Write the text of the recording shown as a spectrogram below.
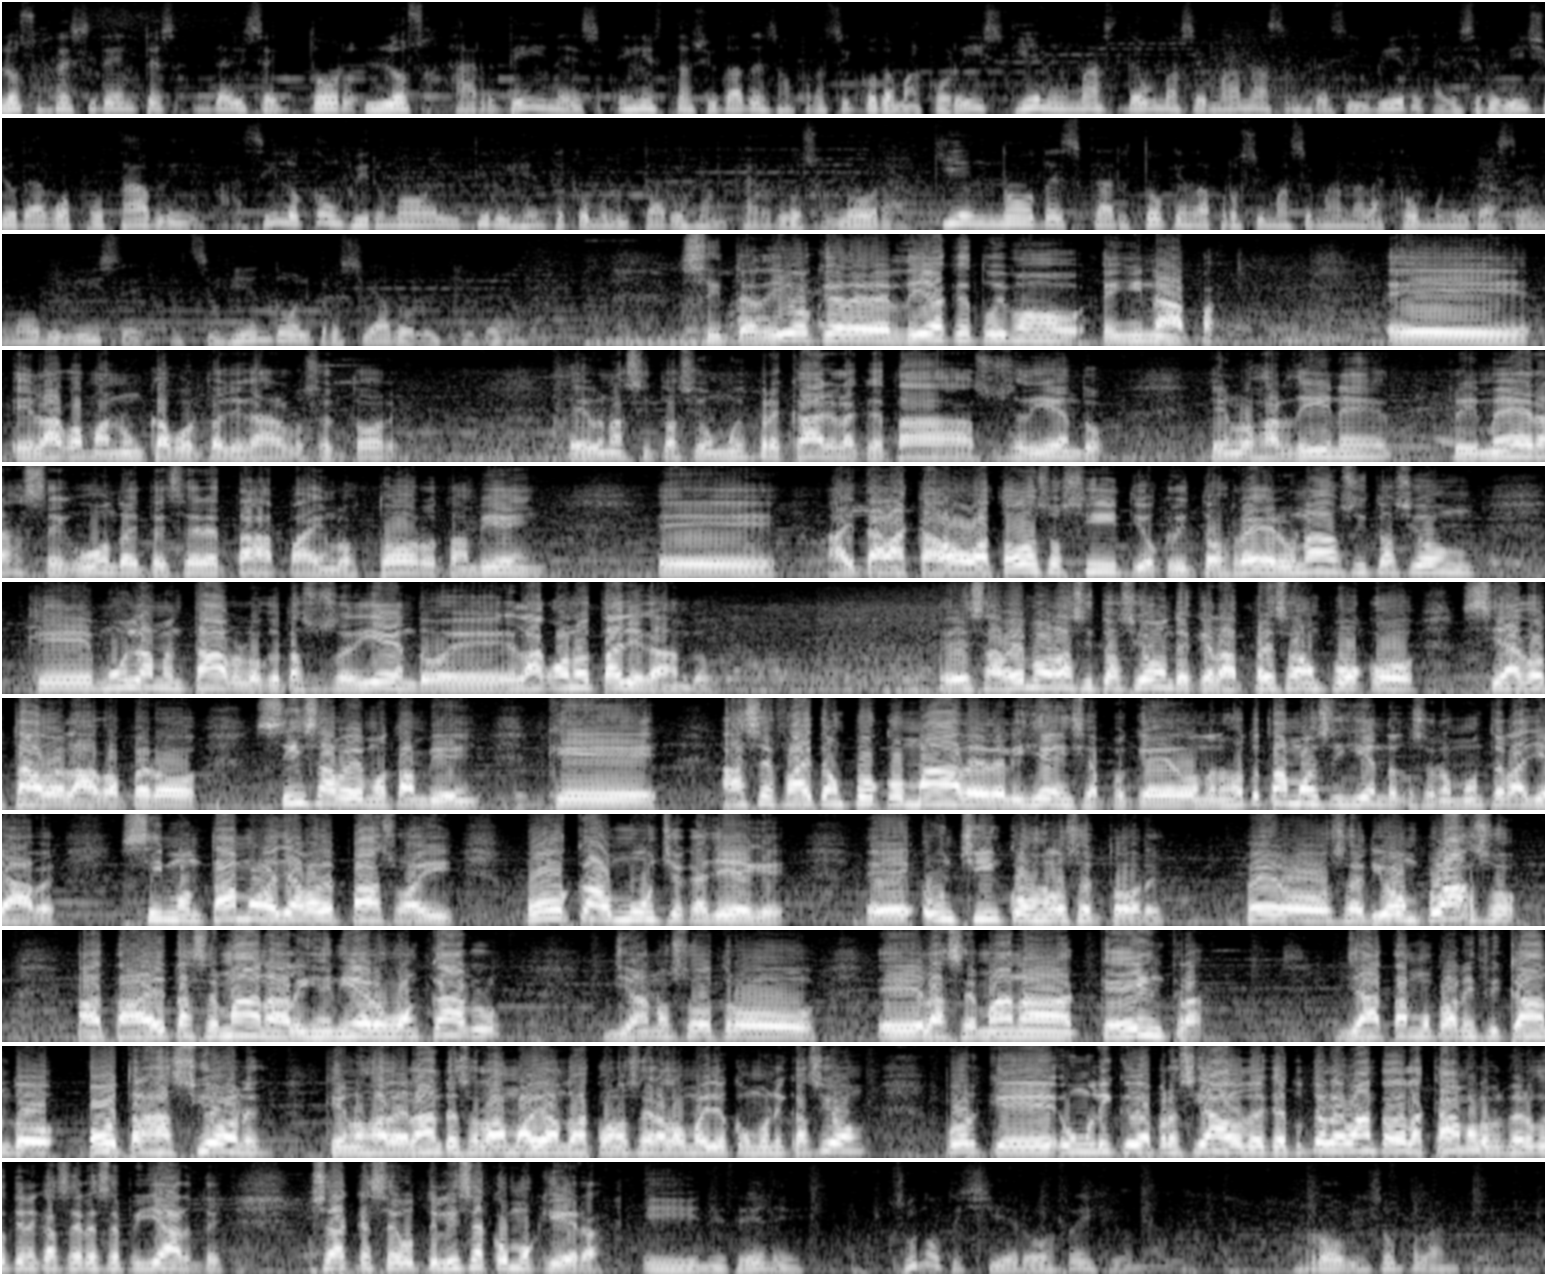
Los residentes del sector Los Jardines en esta ciudad de San Francisco de Macorís tienen más de una semana sin recibir el servicio de agua potable. Así lo confirmó el dirigente comunitario Juan Carlos Lora, quien no descartó que en la próxima semana la comunidad se movilice exigiendo el preciado líquido. Si te digo que desde el día que estuvimos en INAPA, eh, el agua más nunca ha vuelto a llegar a los sectores. Es una situación muy precaria la que está sucediendo en los jardines, primera, segunda y tercera etapa, en los toros también. Eh, ahí está la caoba, todos esos sitios, Cristo una situación que es muy lamentable lo que está sucediendo, eh, el agua no está llegando. Eh, sabemos la situación de que la presa un poco se ha agotado el agua, pero sí sabemos también que hace falta un poco más de diligencia, porque donde nosotros estamos exigiendo que se nos monte la llave, si montamos la llave de paso ahí, poca o mucho que llegue, eh, un chinco en los sectores. Pero se dio un plazo hasta esta semana al ingeniero Juan Carlos, ya nosotros eh, la semana que entra ya estamos planificando otras acciones que en los adelantes se lo vamos a a conocer a los medios de comunicación, porque es un líquido apreciado, de que tú te levantas de la cama, lo primero que tienes que hacer es cepillarte, o sea que se utiliza como quiera. NTN, su noticiero regional, Robinson Blanco.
